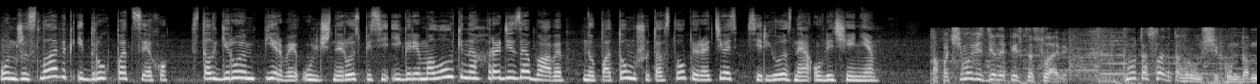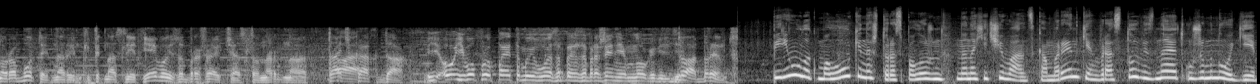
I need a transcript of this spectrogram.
Он же Славик и друг по цеху. Стал героем первой уличной росписи Игоря Малолкина ради забавы, но потом шутовство превратилось в серьезное увлечение. А почему везде написано «Славик»? Ну, это Славик, это грузчик. Он давно работает на рынке, 15 лет. Я его изображаю часто на, на тачках, а, да. Его, поэтому его изображения много везде? Да, бренд. Переулок Малолкина, что расположен на Нахичеванском рынке, в Ростове знают уже многие.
